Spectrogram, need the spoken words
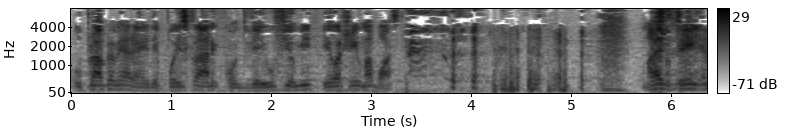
o próprio Homem-Aranha. Depois, claro, quando veio o filme, eu achei uma bosta. Mas, Mas- o trailer,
